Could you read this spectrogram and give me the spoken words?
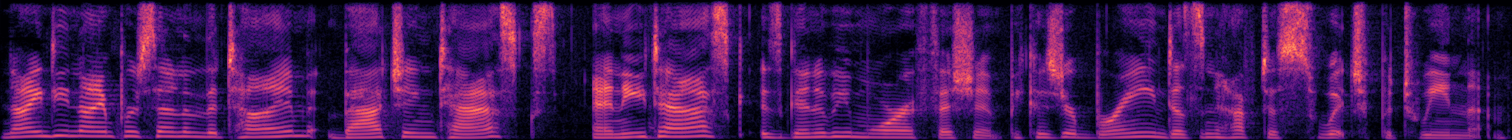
99% of the time, batching tasks, any task, is going to be more efficient because your brain doesn't have to switch between them.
